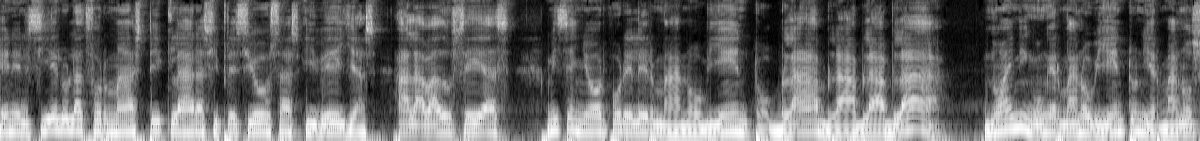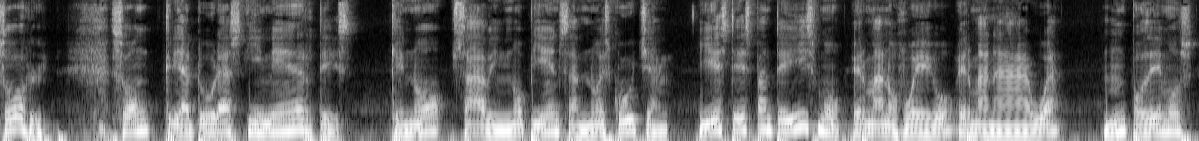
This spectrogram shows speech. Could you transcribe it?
en el cielo las formaste claras y preciosas y bellas. Alabado seas, mi Señor, por el hermano viento. Bla, bla, bla, bla. No hay ningún hermano viento ni hermano sol. Son criaturas inertes que no saben, no piensan, no escuchan. Y este es panteísmo, hermano fuego, hermana agua. ¿Mm? Podemos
